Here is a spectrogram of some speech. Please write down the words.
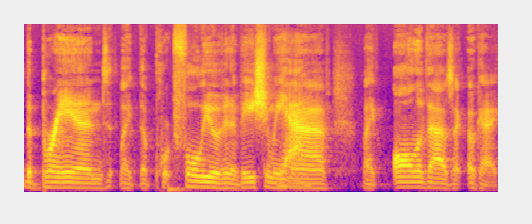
the brand, like the portfolio of innovation we Yeah. have, like all of that. I was like, okay,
